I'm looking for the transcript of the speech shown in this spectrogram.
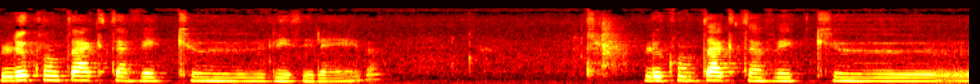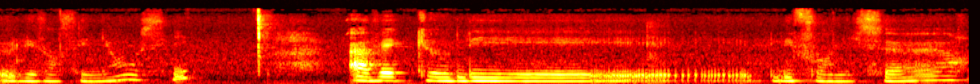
Le contact avec euh, les élèves, le contact avec euh, les enseignants aussi, avec les, les fournisseurs.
